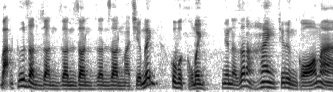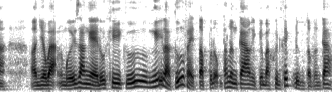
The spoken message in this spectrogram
bạn cứ dần dần dần dần dần dần mà chiếm lĩnh khu vực của mình. Nên là rất là hay chứ đừng có mà à, nhiều bạn mới ra nghề đôi khi cứ nghĩ là cứ phải tập cái động tác nâng cao thì kim bà khuyến khích đừng tập nâng cao.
